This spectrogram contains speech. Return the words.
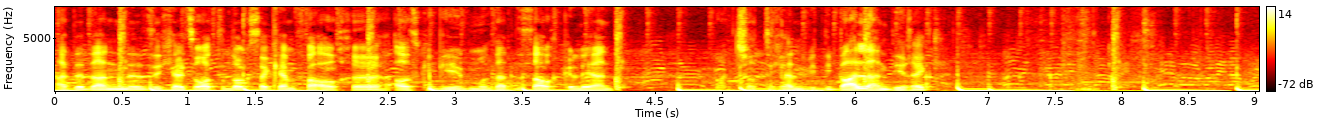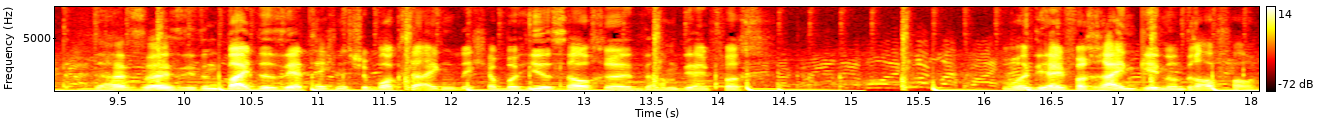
hat er dann äh, sich als orthodoxer Kämpfer auch äh, ausgegeben und hat es auch gelernt. Und schaut euch an, wie die ballern direkt. Das heißt, sie sind beide sehr technische Boxer eigentlich, aber hier ist auch, äh, da haben die einfach, wollen die einfach reingehen und draufhauen.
